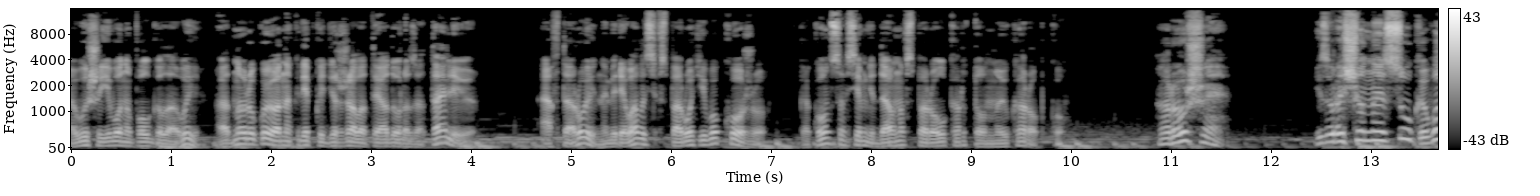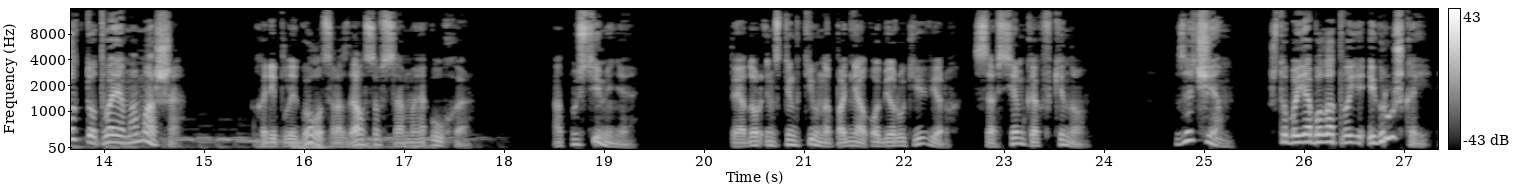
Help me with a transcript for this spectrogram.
Выше его на пол головы, одной рукой она крепко держала Теодора за талию, а второй намеревалась вспороть его кожу, как он совсем недавно вспорол картонную коробку. «Хорошая? Извращенная сука, вот кто твоя мамаша!» Хриплый голос раздался в самое ухо. «Отпусти меня!» Теодор инстинктивно поднял обе руки вверх, совсем как в кино. «Зачем? Чтобы я была твоей игрушкой?»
